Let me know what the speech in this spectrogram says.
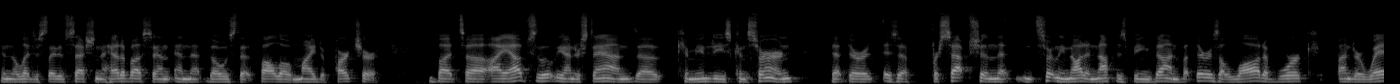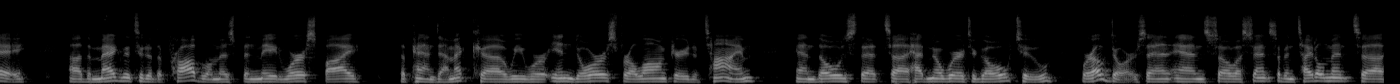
in the legislative session ahead of us and, and that those that follow my departure. But uh, I absolutely understand communities' concern that there is a perception that certainly not enough is being done, but there is a lot of work underway. Uh, the magnitude of the problem has been made worse by the pandemic. Uh, we were indoors for a long period of time, and those that uh, had nowhere to go to were outdoors. And, and so a sense of entitlement, uh,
